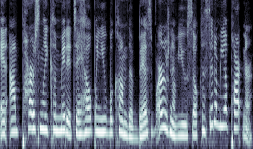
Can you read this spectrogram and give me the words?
And I'm personally committed to helping you become the best version of you. So consider me a partner,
